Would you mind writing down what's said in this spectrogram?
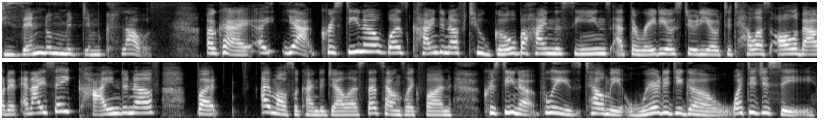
Die Sendung mit dem Klaus. Okay, uh, yeah, Christina was kind enough to go behind the scenes at the radio studio to tell us all about it. And I say kind enough, but I'm also kind of jealous. That sounds like fun. Christina, please tell me, where did you go? What did you see?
